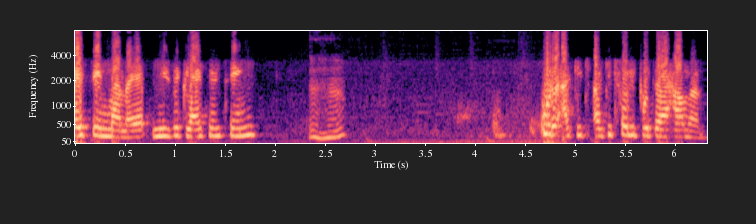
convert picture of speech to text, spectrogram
e seng mama ya music licensing. Kore a ke- tlhole potso ya gao mama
